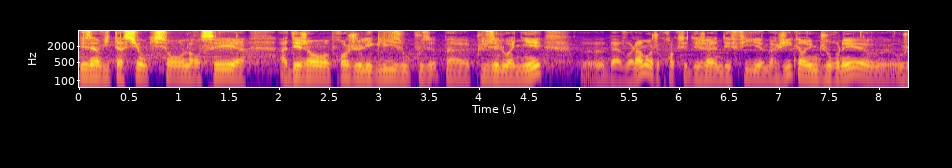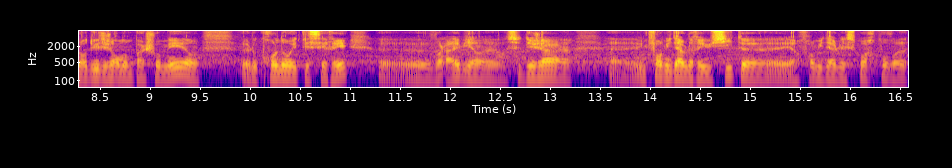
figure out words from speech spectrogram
des invitations qui sont lancées à, des gens proches de l'Église ou plus, éloignés. ben voilà, moi je crois que c'est déjà un défi magique. En une journée, aujourd'hui, les gens n'ont pas chômé, le chrono était serré. voilà, et eh bien c'est déjà une formidable réussite euh, et un formidable espoir pour euh,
